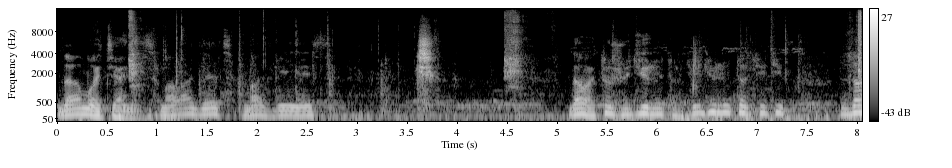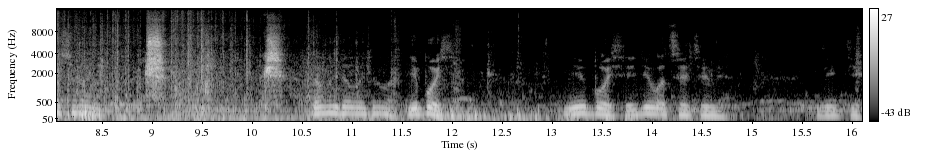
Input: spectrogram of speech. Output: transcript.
Домой тянется. Молодец, мозги есть. Давай, тоже иди летать, иди летать, иди. Кш. Давай, давай, давай. Не бойся. Не бойся, иди вот с этими. Лети.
